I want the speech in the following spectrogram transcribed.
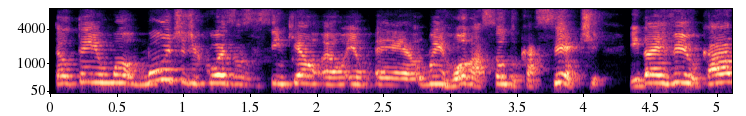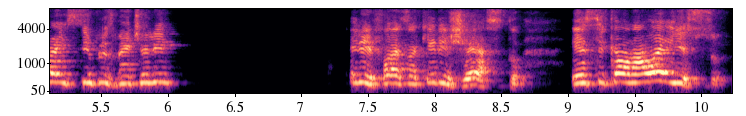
Então tem um monte de coisas assim que é, é, é, uma enrolação do cacete, e daí vem o cara e simplesmente ele, ele faz aquele gesto. Esse canal é isso.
